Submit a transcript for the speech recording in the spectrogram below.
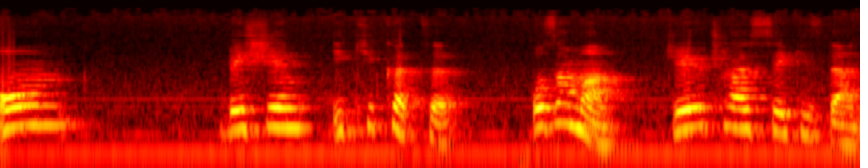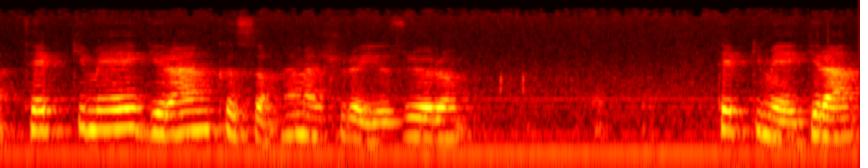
On beşin iki katı. O zaman C3H8'den tepkimeye giren kısım hemen şuraya yazıyorum. Tepkimeye giren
